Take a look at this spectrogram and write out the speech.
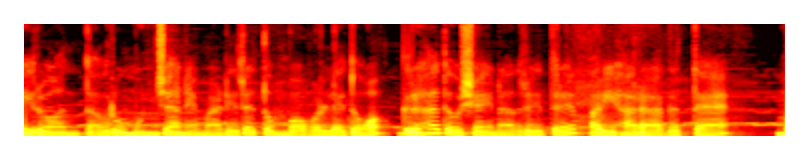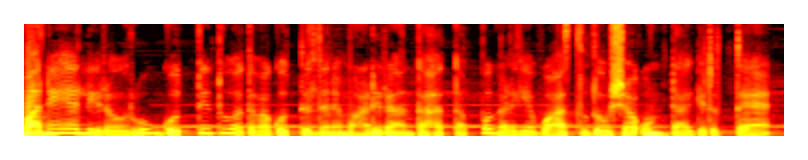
ಇರೋ ಅಂಥವ್ರು ಮುಂಜಾನೆ ಮಾಡಿದರೆ ತುಂಬ ಒಳ್ಳೆಯದು ಗೃಹ ದೋಷ ಏನಾದರೂ ಇದ್ದರೆ ಪರಿಹಾರ ಆಗುತ್ತೆ. ಮನೆಯಲ್ಲಿರೋರು ಗೊತ್ತಿದ್ದು ಅಥವಾ ಗೊತ್ತಿಲ್ಲದೇ ಮಾಡಿರೋ ಅಂತಹ ತಪ್ಪುಗಳಿಗೆ ವಾಸ್ತುದೋಷ ಉಂಟಾಗಿರುತ್ತೆ.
